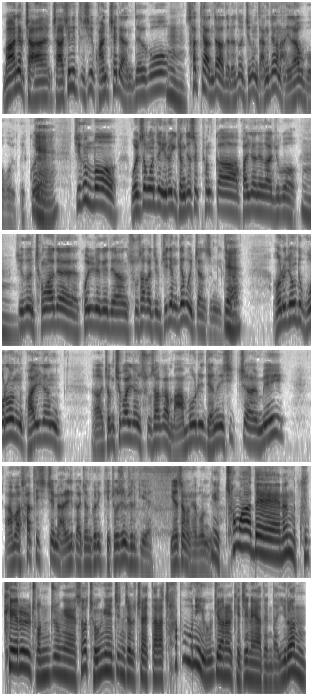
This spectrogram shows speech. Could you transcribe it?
만약 자, 자신의 뜻이 관철이 안 되고 음. 사퇴한다 하더라도 지금 당장은 아니라고 보고 있고요. 예. 지금 뭐 월성원전 1호기 경제적 평가 관련해 가지고 음. 지금 청와대 권력에 대한 수사가 지금 진행되고 있지 않습니까? 예. 어느 정도 그런 관련 어, 정치 관련 수사가 마무리되는 시점이 아마 사퇴 시점이 아닐까 저는 그렇게 조심스럽게 예상을 해봅니다. 예, 청와대는 국회를 존중해서 정해진 절차에 따라 차분히 의견을 개진해야 된다 이런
